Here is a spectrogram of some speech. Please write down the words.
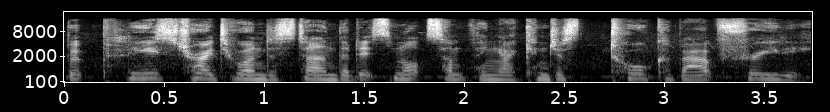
But please try to understand that it's not something I can just talk about freely.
